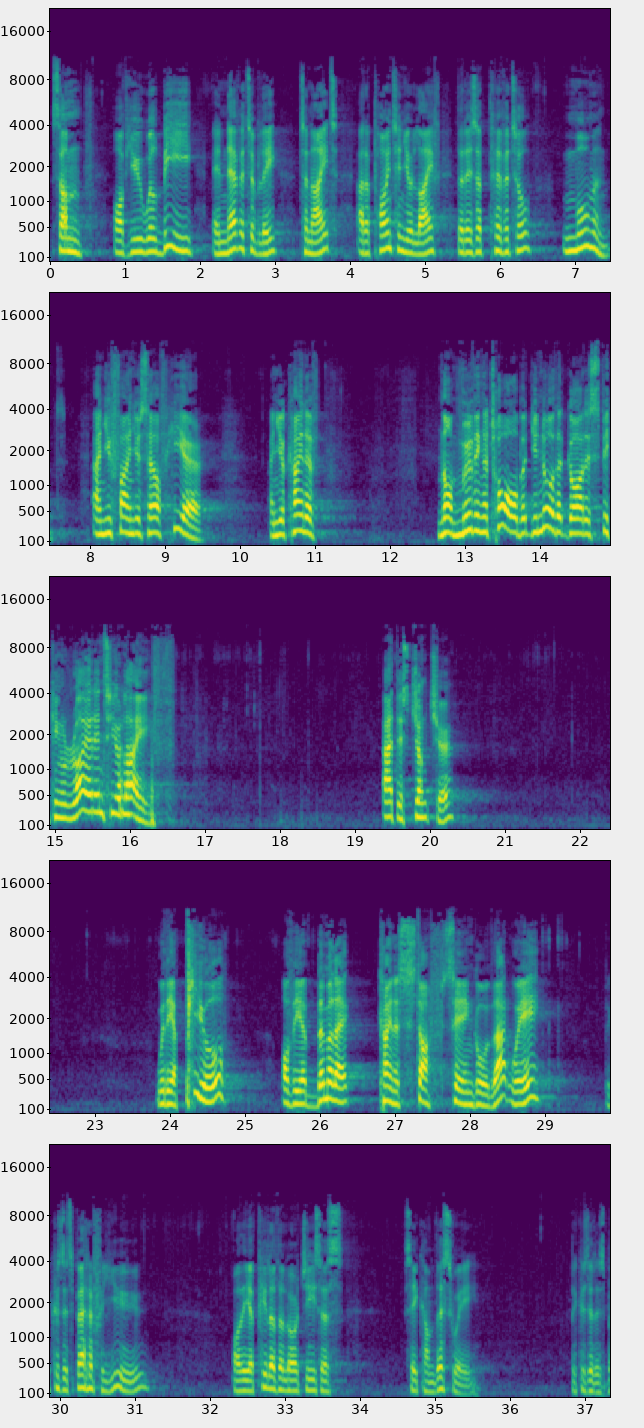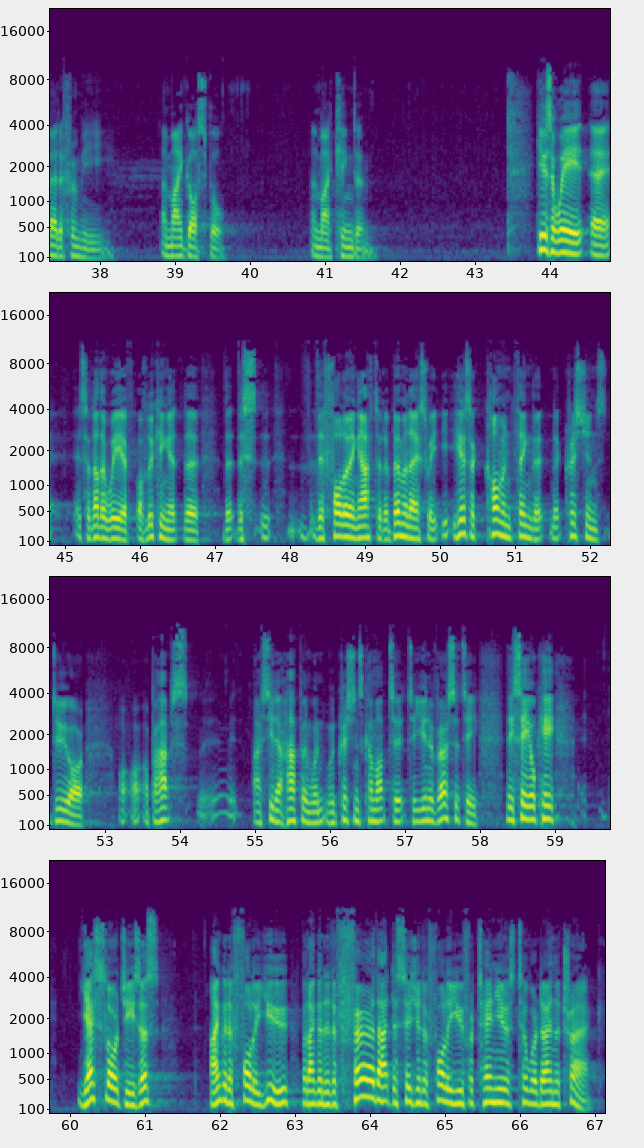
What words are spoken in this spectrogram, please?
Some of you will be inevitably tonight at a point in your life that is a pivotal moment. And you find yourself here and you're kind of not moving at all, but you know that God is speaking right into your life at this juncture with the appeal of the Abimelech kind of stuff saying, Go that way because it's better for you, or the appeal of the Lord Jesus, say, Come this way because it is better for me and my gospel and my kingdom. Here's a way, uh, it's another way of, of looking at the, the, the, the, following after Abimelech's way. Here's a common thing that, that Christians do, or, or, or perhaps uh, I've seen it happen when, when Christians come up to, to university. They say, okay, yes, Lord Jesus, I'm going to follow you, but I'm going to defer that decision to follow you for 10 years till we're down the track.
